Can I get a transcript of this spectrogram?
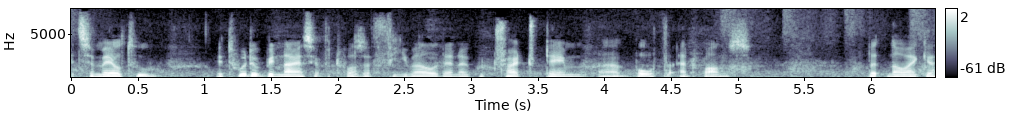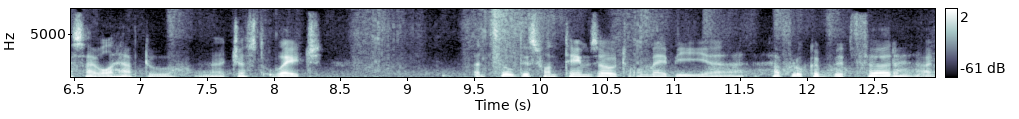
it's a male too. It would have been nice if it was a female, then I could try to tame uh, both at once. But now I guess I will have to uh, just wait until this one tames out, or maybe uh, have a look a bit further. I,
